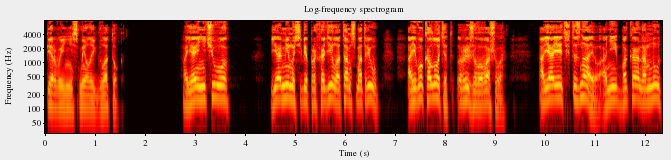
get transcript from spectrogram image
первый несмелый глоток. — А я и ничего. Я мимо себе проходил, а там смотрю, а его колотят, рыжего вашего. А я этих-то знаю, они бока намнут,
